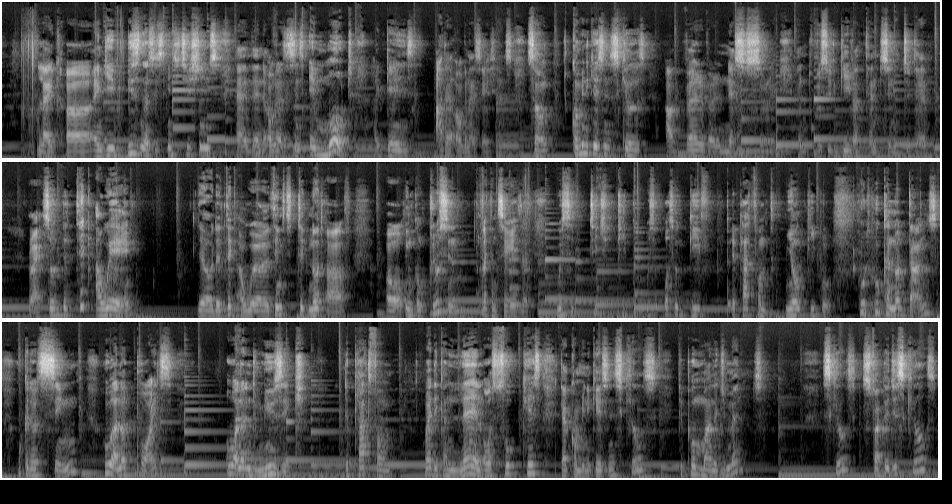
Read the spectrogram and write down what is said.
like uh, and give businesses, institutions, and then the organizations a moat against other organizations. So communication skills are very, very necessary and we should give attention to them. Right. So the takeaway, you know, the takeaway things to take note of, or in conclusion, what I can say is that we should teach people, we should also give a platform to young people who, who cannot dance, who cannot sing, who are not poets, who are not into music, the platform where they can learn or showcase their communication skills, people management skills, strategy skills,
